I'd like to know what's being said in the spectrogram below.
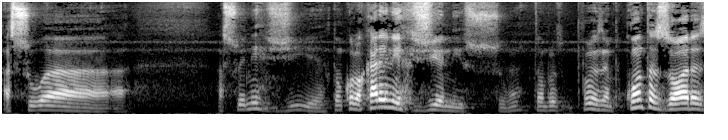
a sua a sua energia. Então colocar energia nisso. Né? Então, por exemplo, quantas horas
